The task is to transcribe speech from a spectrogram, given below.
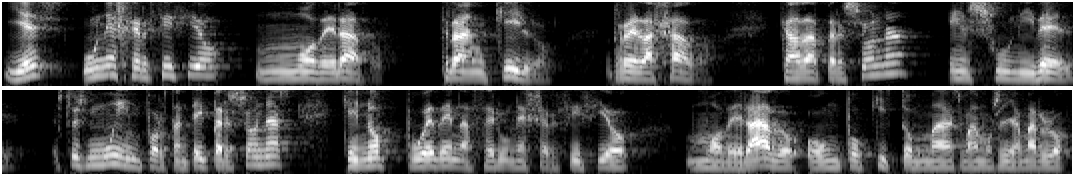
y es un ejercicio moderado, tranquilo, relajado, cada persona en su nivel. Esto es muy importante. Hay personas que no pueden hacer un ejercicio moderado o un poquito más, vamos a llamarlo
